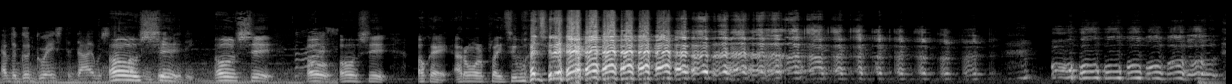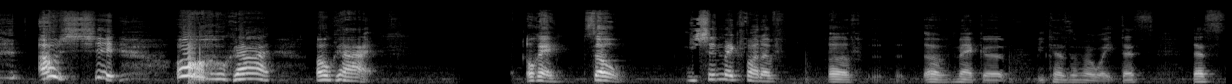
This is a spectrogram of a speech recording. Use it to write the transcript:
Have the good grace to die with some Oh shit! dignity. Oh shit! Oh oh shit! Okay, I don't want to play too much of that. oh, oh shit! Oh god! Oh god! Okay, so you shouldn't make fun of of of Mecha because of her weight. That's that's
